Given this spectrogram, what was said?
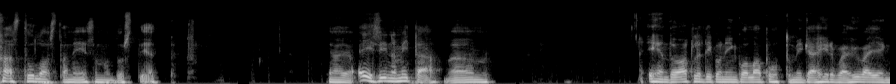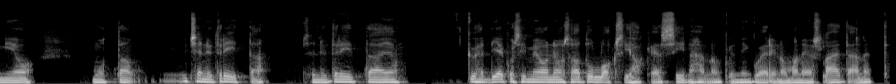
taas tulosta niin sanotusti. Että. Ja, ja, ei siinä mitään. Ähm, eihän tuo Atletico, niin kuin ollaan puhuttu, mikä hirveän hyvä jengi on, mutta se nyt riittää. Se nyt riittää ja kyllähän Diego Simeone osaa tuloksia hakea. Siinähän on kyllä niin kuin erinomainen, jos lähdetään. Että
